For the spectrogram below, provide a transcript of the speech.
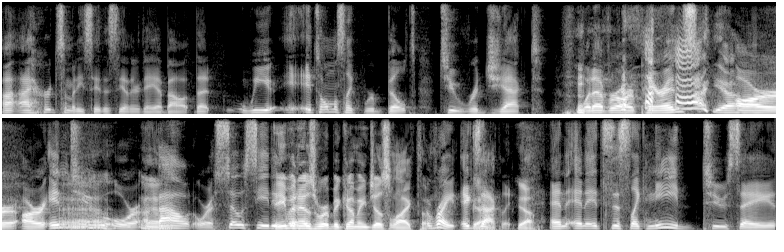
I I heard somebody say this the other day about that we it's almost like we're built to reject whatever our parents Yeah. are are into or about or associated with Even with. as we're becoming just like them. Right, exactly. Yeah. And and it's this like need to say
